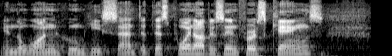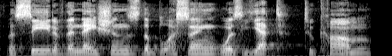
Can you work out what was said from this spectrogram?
in the one whom he sent. At this point, obviously, in 1 Kings, the seed of the nations, the blessing was yet to come,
